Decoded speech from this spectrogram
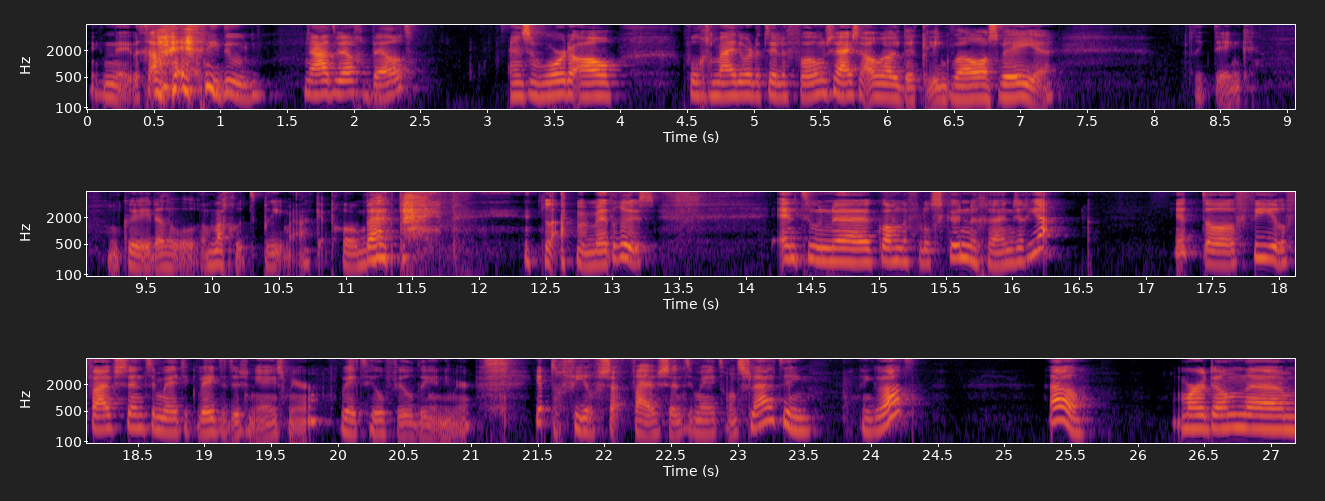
Ik nee, dat gaan we echt niet doen. Nou, had wel gebeld. En ze hoorde al, volgens mij door de telefoon, zei ze al, oh, dat klinkt wel als weeën. Dat ik denk, hoe kun je dat horen? Maar goed, prima. Ik heb gewoon buikpijn. Laat me met rust. En toen uh, kwam de verloskundige en zei, ja, je hebt al 4 of 5 centimeter, ik weet het dus niet eens meer. Ik weet heel veel dingen niet meer. Je hebt toch 4 of 5 centimeter ontsluiting? Ik denk, wat? Oh, maar dan uh,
